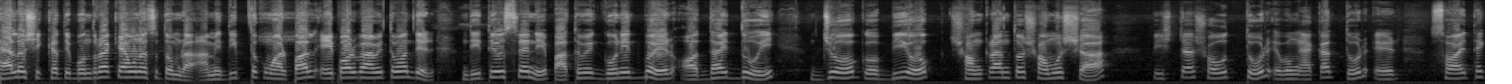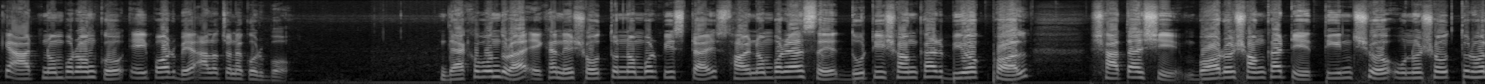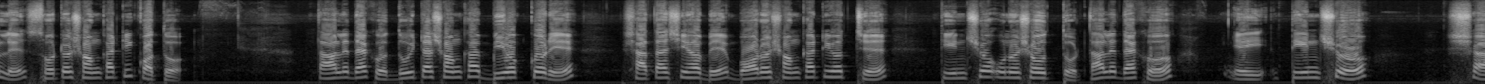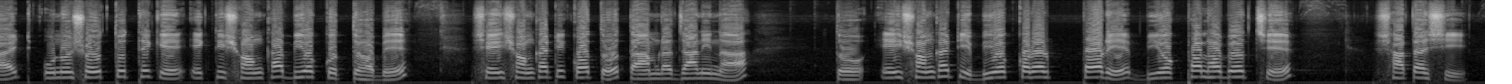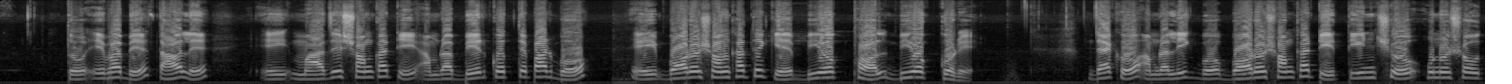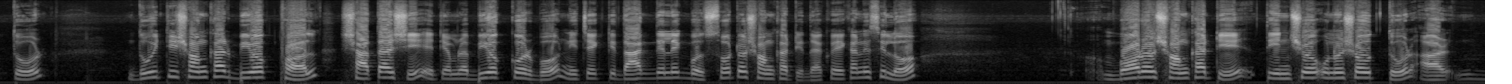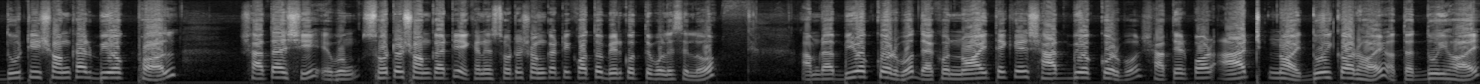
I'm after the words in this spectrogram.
Hello শিক্ষার্থী বন্ধুরা, কেমন আছো তোমরা? আমি দীপ্ত কুমার পাল। এই পর্বে আমি তোমাদের দ্বিতীয় শ্রেণি প্রাথমিক গণিত বইয়ের অধ্যায় দুই, যোগ ও বিয়োগ সংক্রান্ত সমস্যা পৃষ্ঠা সত্তর এবং একাত্তর এর ছয় থেকে আট নম্বর অঙ্ক এই পর্বে আলোচনা করব। দেখো বন্ধুরা, এখানে সত্তর নম্বর পৃষ্ঠায় ছয় নম্বরে আছে দুটি সংখ্যার বিয়োগফল সাতাশি। বড় সংখ্যাটি তিনশো উনসত্তর হলে ছোট সংখ্যাটি কত? তাহলে দেখো, দুইটা সংখ্যা বিয়োগ করে সাতাশি হবে, বড় সংখ্যাটি হচ্ছে তিনশো উনসত্তর তাহলে দেখো, এই তিনশো ষাট উনসত্তর থেকে একটি সংখ্যা বিয়োগ করতে হবে। সেই সংখ্যাটি কত তা আমরা জানি না। তো এই সংখ্যাটি বিয়োগ করার পরে বিয়োগফল হবে হচ্ছে সাতাশি। তো এভাবে তাহলে এই মাঝের সংখ্যাটি আমরা বের করতে পারব এই বড় সংখ্যা থেকে বিয়োগফল বিয়োগ করে। দেখো আমরা লিখব বড় সংখ্যাটি তিনশো উনসত্তর দুইটি সংখ্যার বিয়োগফল সাতাশি, এটি আমরা বিয়োগ করব। নিচে একটি দাগ দিয়ে লিখব ছোট সংখ্যাটি। দেখো এখানে ছিল বড় সংখ্যাটি তিনশো উনসত্তর আর দুটি সংখ্যার বিয়োগফল সাতাশি এবং ছোট সংখ্যাটি, এখানে ছোট সংখ্যাটি কত বের করতে বলেছিল? আমরা বিয়োগ করব, দেখো নয় থেকে সাত বিয়োগ করব, সাতের পর আট, নয়, দুই কর হয়, অর্থাৎ দুই হয়।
